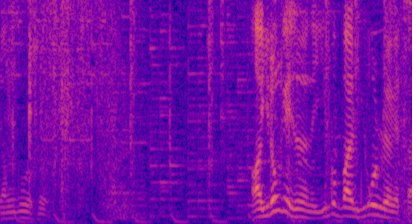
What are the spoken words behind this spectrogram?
연구소. 아 이런 게 있었는데 이거 말 이거 올려야겠다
